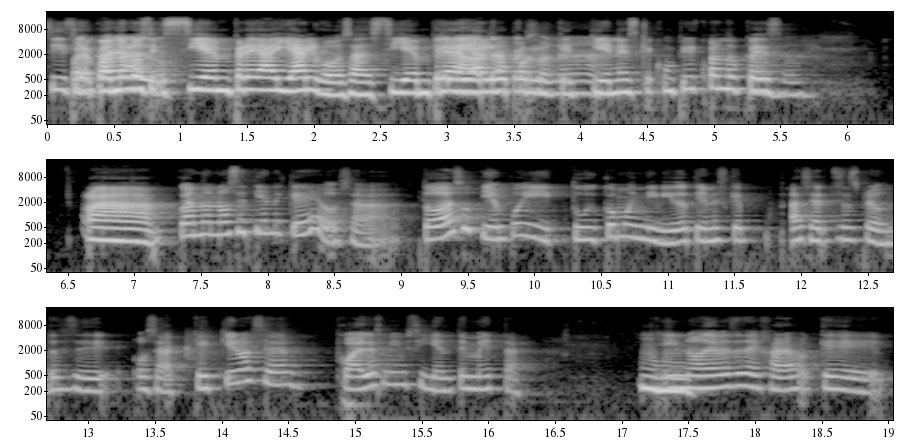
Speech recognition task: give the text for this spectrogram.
Sí, Pero cuando hay los- algo. siempre hay algo, o sea, siempre hay algo por lo que tienes que cumplir cuando pues ah, Cuando no se tiene que, o sea, todo a su tiempo y tú como individuo tienes que hacerte esas preguntas de, o sea, ¿qué quiero hacer? ¿Cuál es mi siguiente meta? Y no debes de dejar que,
